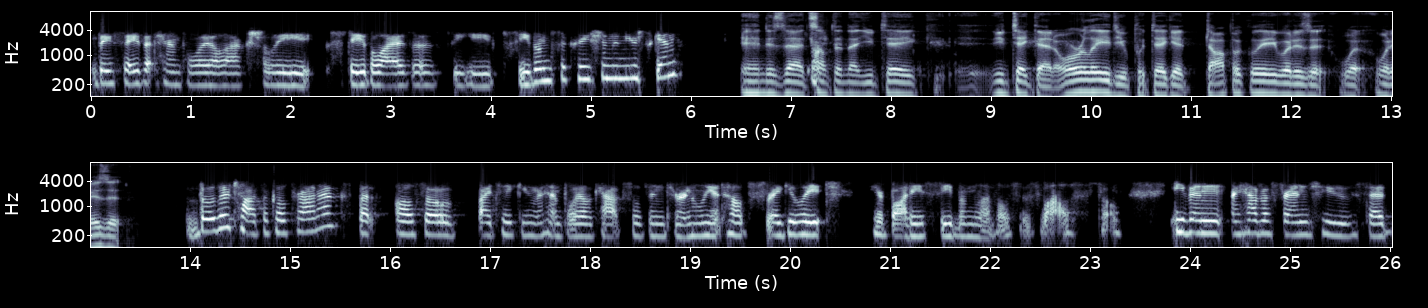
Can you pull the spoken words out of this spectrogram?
they say that hemp oil actually stabilizes the sebum secretion in your skin. And is that something that you take? You take that orally? Do you put take it topically? What is it? What what is it? Those are topical products, but also by taking the hemp oil capsules internally, it helps regulate your body's sebum levels as well. So, even I have a friend who said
